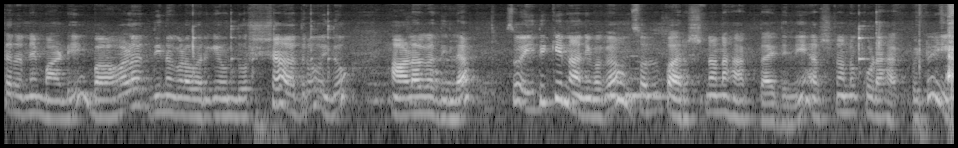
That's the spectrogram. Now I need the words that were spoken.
ಥರನೇ ಮಾಡಿ. ಬಹಳ ದಿನಗಳವರೆಗೆ, ಒಂದು ವರ್ಷ ಆದರೂ ಇದು ಹಾಳಾಗೋದಿಲ್ಲ. ಸೊ ಇದಕ್ಕೆ ನಾನಿವಾಗ ಒಂದು ಸ್ವಲ್ಪ ಅರಿಶಿನ ಹಾಕ್ತಾ ಇದ್ದೀನಿ. ಅರಿಶಿನೂ ಕೂಡ ಹಾಕ್ಬಿಟ್ಟು ಈಗ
